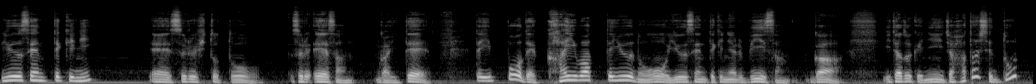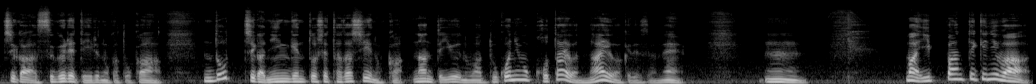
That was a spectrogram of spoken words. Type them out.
優先的に、えー、する人とする A さんがいてで一方で会話っていうのを優先的にやる B さんがいた時にじゃあ果たしてどっちが優れているのかとかどっちが人間として正しいのかなんていうのはどこにも答えはないわけですよね。うん、まあ一般的には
